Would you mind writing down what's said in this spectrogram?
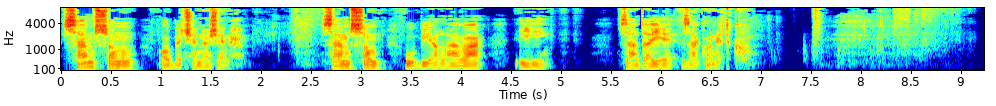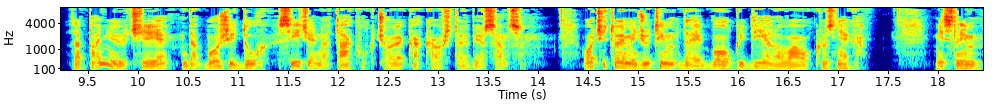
Samsonu obećana žena. Samson ubija lava i zadaje zagonetku. Zapanjujući je da Boži duh siđe na takvog čovjeka kao što je bio Samson. Očito je međutim da je Bog djelovao kroz njega. Mislim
